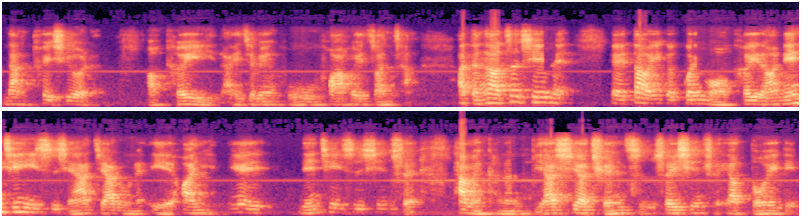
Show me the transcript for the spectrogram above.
让退休的人啊可以来这边服务，发挥专长啊。等到这些呢，诶，到一个规模可以的话，年轻医师想要加入呢，也欢迎，因为。年轻医师薪水，他们可能比较需要全职，所以薪水要多一点，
